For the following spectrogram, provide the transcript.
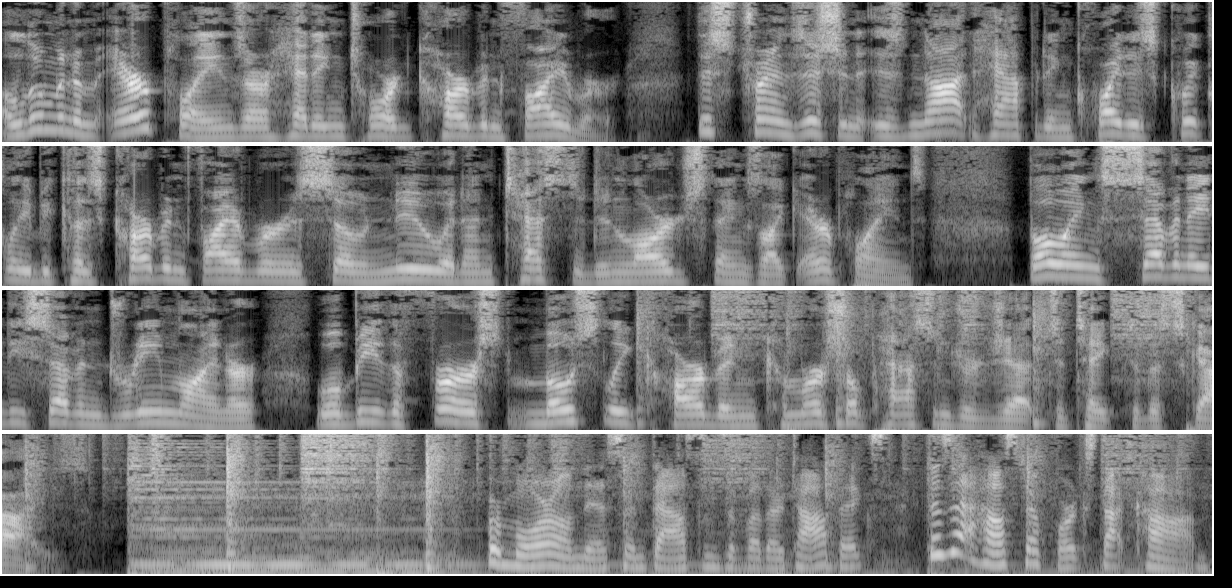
aluminum airplanes are heading toward carbon fiber. This transition is not happening quite as quickly because carbon fiber is so new and untested in large things like airplanes. Boeing's 787 Dreamliner will be the first mostly carbon commercial passenger jet to take to the skies. For more on this and thousands of other topics, visit HowStuffWorks.com.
